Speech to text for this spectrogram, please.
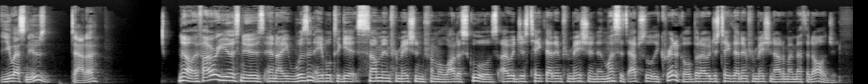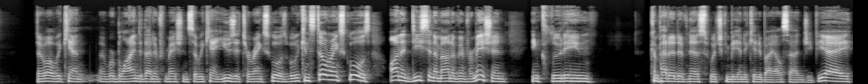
US News data. No, if I were US News and I wasn't able to get some information from a lot of schools, I would just take that information, unless it's absolutely critical, but I would just take that information out of my methodology. Say, well, we can't, uh, we're blind to that information, so we can't use it to rank schools, but we can still rank schools on a decent amount of information, including competitiveness, which can be indicated by LSAT and GPA,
